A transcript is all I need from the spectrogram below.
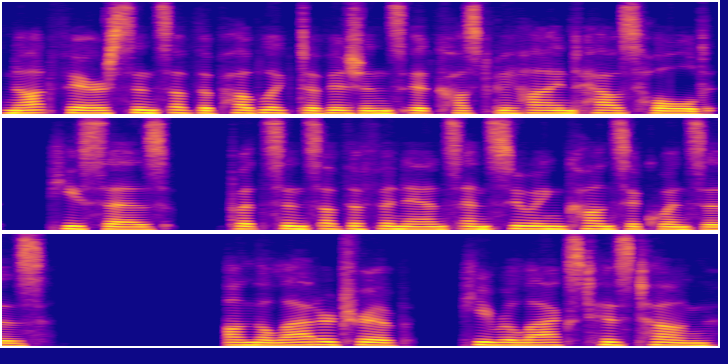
not fair since of the public divisions it cost behind household, he says, but since of the finance ensuing consequences. On the latter trip, he relaxed his tongue.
